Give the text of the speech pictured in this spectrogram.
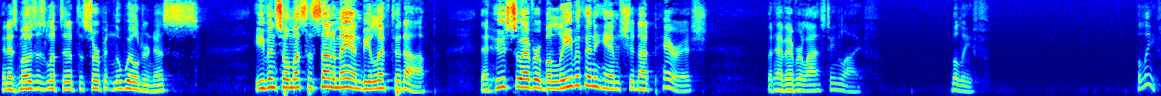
And as Moses lifted up the serpent in the wilderness, even so must the Son of Man be lifted up, that whosoever believeth in him should not perish, but have everlasting life. Belief belief.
